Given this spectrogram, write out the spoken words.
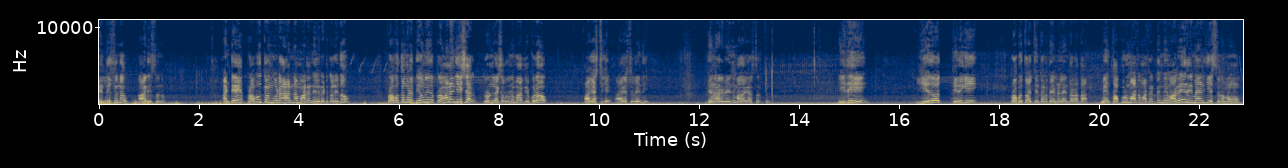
ఎంత ఇస్తున్నావు? ఆరు ఇస్తున్నావు. అంటే ప్రభుత్వం కూడా అన్న మాట నిలబెట్టుకోలేదు. ప్రభుత్వం కూడా దేవుని మీద ప్రమాణం చేశారు. రెండు లక్షల రుణమాఫీ ఎప్పుడో? ఆగస్టుకి. ఆగస్టు పోయింది. జనవరి పోయింది మళ్ళీ ఆగస్టు వస్తుంది. ఇది ఏదో తిరిగి ప్రభుత్వం వచ్చిన తర్వాత ఎమ్మెల్యే అయిన తర్వాత మేము తప్పుడు మాట మాట్లాడితే మేము అవే రిమాండ్ చేస్తున్నాము.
